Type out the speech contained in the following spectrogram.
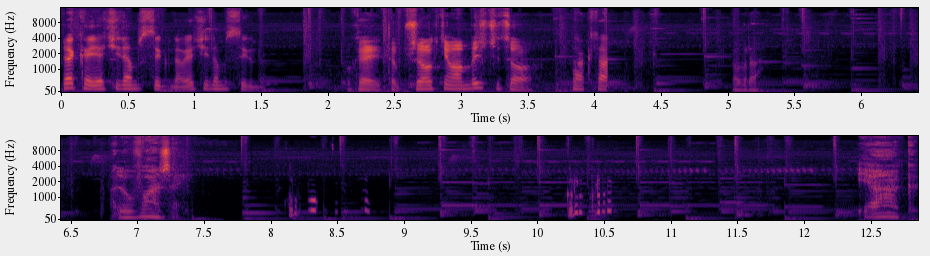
Czekaj, ja ci dam sygnał, ja ci dam sygnał. Okej, to przy oknie mam być, czy co? Tak, tak. Dobra. Ale uważaj. Jak?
